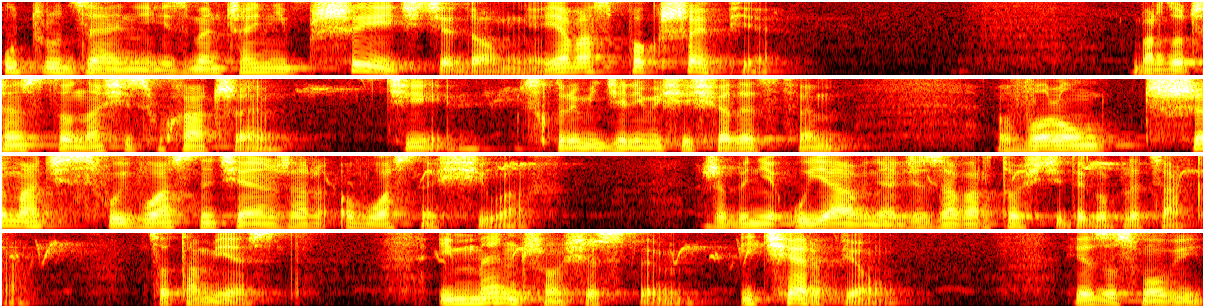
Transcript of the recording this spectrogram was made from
utrudzeni zmęczeni, przyjdźcie do mnie, ja was pokrzepię. Bardzo często nasi słuchacze, ci, z którymi dzielimy się świadectwem, wolą trzymać swój własny ciężar o własnych siłach, żeby nie ujawniać zawartości tego plecaka, co tam jest. I męczą się z tym, i cierpią. Jezus mówi:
